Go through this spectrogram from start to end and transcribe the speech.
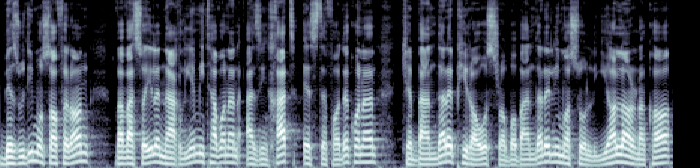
به زودی مسافران و وسایل نقلیه می توانند از این خط استفاده کنند که بندر پیراوس را با بندر لیماسول یا لارناکا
